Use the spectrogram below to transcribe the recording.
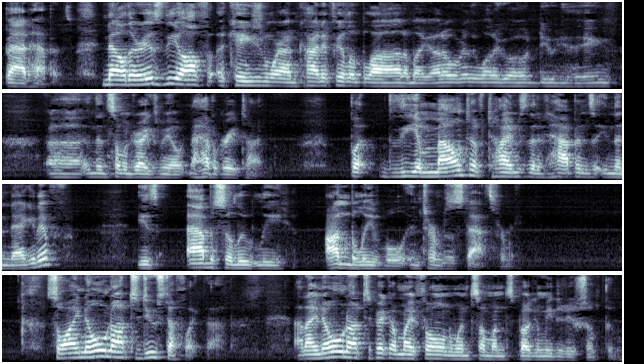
bad happens. Now, there is the off occasion where I'm kind of feeling blah, and I'm like, I don't really want to go out and do anything. Uh, and then someone drags me out, and I have a great time. But the amount of times that it happens in the negative is absolutely unbelievable in terms of stats for me. So I know not to do stuff like that. And I know not to pick up my phone when someone's bugging me to do something.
